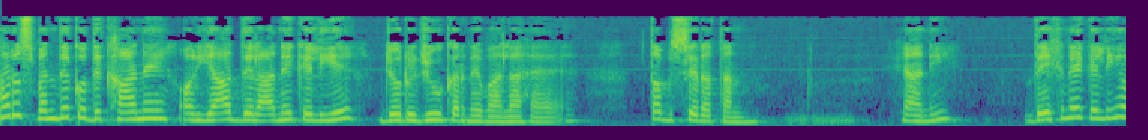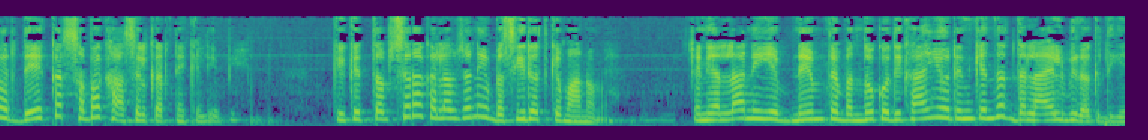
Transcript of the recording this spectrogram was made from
ہر اس بندے کو دکھانے اور یاد دلانے کے لیے جو رجوع کرنے والا ہے۔ تب سے رتن یعنی دیکھنے کے لیے اور دیکھ کر سبق حاصل کرنے کے لیے بھی۔ کیونکہ تبصرہ کا لفظ ہے نا بصیرت کے معنوں میں۔ یعنی اللہ نے یہ نعمتیں بندوں کو دکھائی اور ان کے اندر دلائل بھی رکھ دیے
